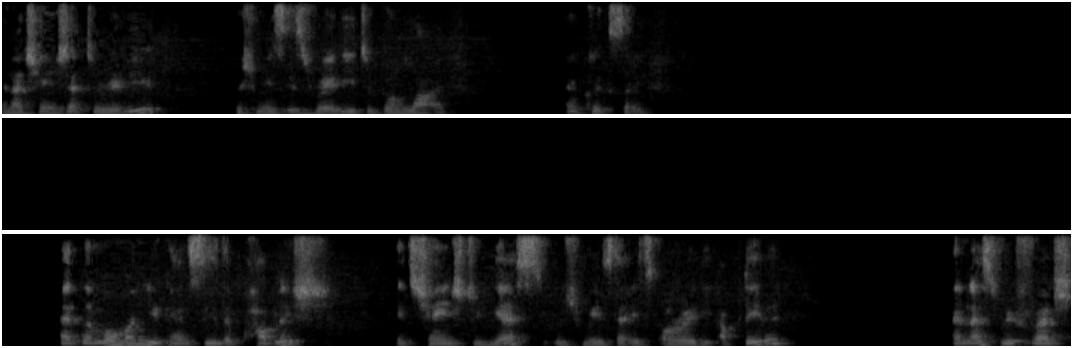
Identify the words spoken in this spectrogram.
and I change that to review, which means it's ready to go live and click save. At the moment, you can see the publish, it's changed to yes, which means that it's already updated. And let's refresh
